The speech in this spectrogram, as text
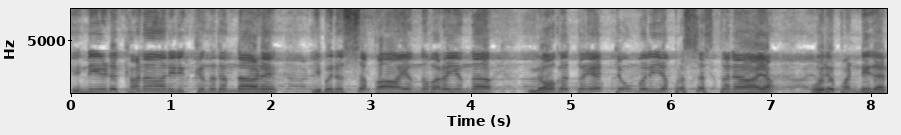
പിന്നീട് കാണാനിരിക്കുന്നത് എന്താണ്? ഇബിനുസഖ എന്ന് പറയുന്ന ലോകത്തെ ഏറ്റവും വലിയ പ്രശസ്തനായ ഒരു പണ്ഡിതൻ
